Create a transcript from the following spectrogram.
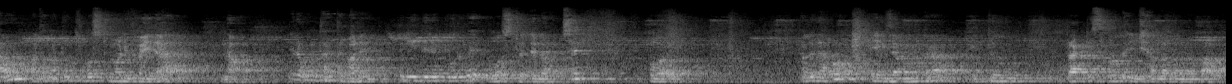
noun অথবা to post modify the noun এরকম থাকতে পারে। প্রি দিলে পূর্বে পোস্ট দিলে হচ্ছে পরে। তাহলে দেখো এক্সাম্পলটা একটু প্র্যাকটিস করলে ইনশাআল্লাহ তোমরা পাবা।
